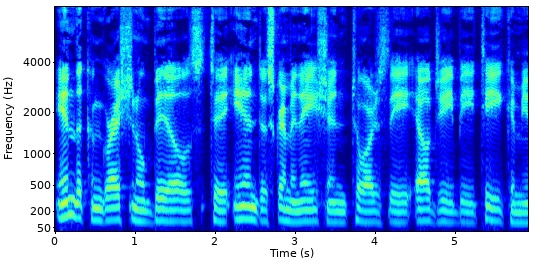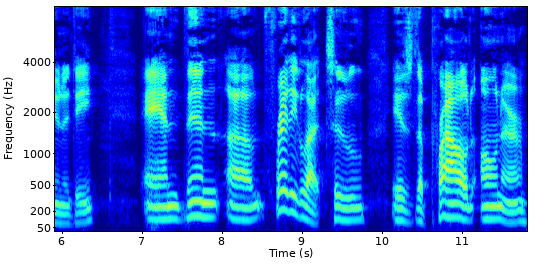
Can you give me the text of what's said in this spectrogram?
in the congressional bills to end discrimination towards the LGBT community. And then uh, Freddie Lutz, who is the proud owner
